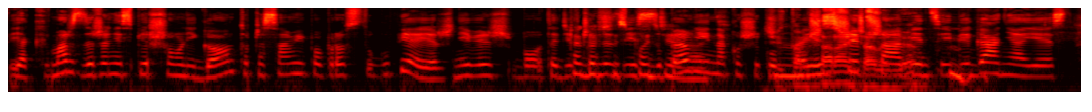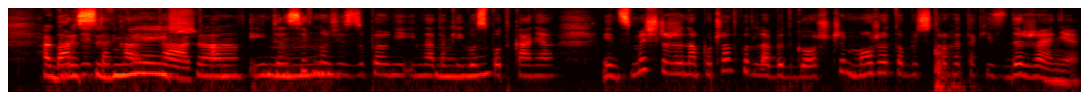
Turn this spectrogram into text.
jak masz zderzenie z pierwszą ligą, to czasami po prostu głupiejesz, nie wiesz, bo te dziewczyny jest spodziewać. zupełnie inna koszykówka, jest szybsza, będzie? więcej biegania jest, bardziej taka, tak, a intensywność Mhm. jest zupełnie inna takiego Mhm. spotkania, więc myślę, że na początku dla Bydgoszczy może to być trochę takie zderzenie.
